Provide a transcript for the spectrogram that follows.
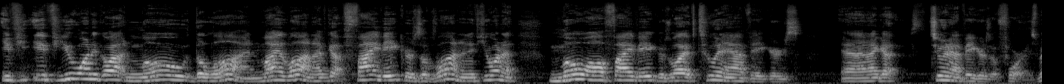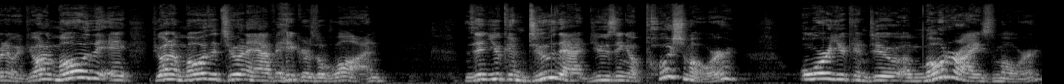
if you, if you want to go out and mow the lawn, my lawn, I've got five acres of lawn, and if you want to mow all five acres, well, I have two and a half acres and I got two and a half acres of forest. But anyway, if you want to mow the if you want to mow the two and a half acres of lawn, then you can do that using a push mower, or you can do a motorized mower,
